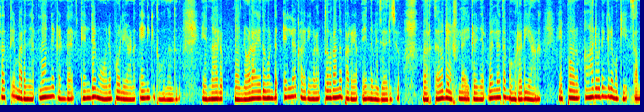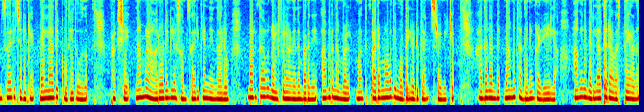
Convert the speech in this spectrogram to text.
സത്യം പറഞ്ഞാൽ നിന്നെ കണ്ടാൽ എന്റെ മോനെ പോലെയാണ് എനിക്ക് തോന്നുന്നത്. എന്നാലും നിന്നോടായതുകൊണ്ട് എല്ലാ കാര്യങ്ങളും തുറന്ന് പറയാം എന്ന് വിചാരിച്ചു. ഭർത്താവ് ഗൾഫിലായി കഴിഞ്ഞാൽ വല്ലാത്ത ബോറടിയാണ്. എപ്പോഴും ആരോടെങ്കിലുമൊക്കെ സംസാരിച്ചിരിക്കാൻ വല്ലാതെ കുതി തോന്നും. പക്ഷേ നമ്മൾ ആരോടെങ്കിലും സംസാരിക്കാൻ നിന്നാലോ ഭർത്താവ് ഗൾഫിലാണെന്ന് പറഞ്ഞ് അവർ നമ്മൾ പരമാവധി മുതലെടുക്കാൻ ശ്രമിക്കും. അതുകൊണ്ട് നമുക്കതിനും കഴിയില്ല. അങ്ങനെ വല്ലാത്തൊരവസ്ഥയാണ്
